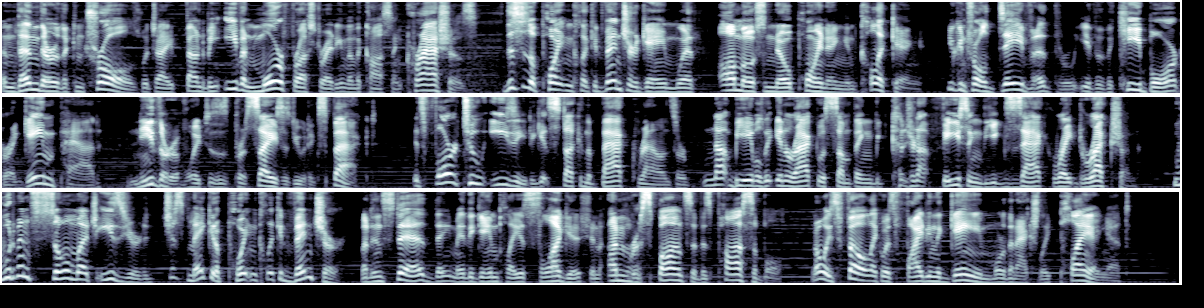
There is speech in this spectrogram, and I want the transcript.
And then there are the controls, which I found to be even more frustrating than the constant crashes. This is a point and click adventure game with almost no pointing and clicking. You control David through either the keyboard or a gamepad, neither of which is as precise as you would expect. It's far too easy to get stuck in the backgrounds or not be able to interact with something because you're not facing the exact right direction. It would have been so much easier to just make it a point and click adventure, but instead, they made the gameplay as sluggish and unresponsive as possible. It always felt like I was fighting the game more than actually playing it.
